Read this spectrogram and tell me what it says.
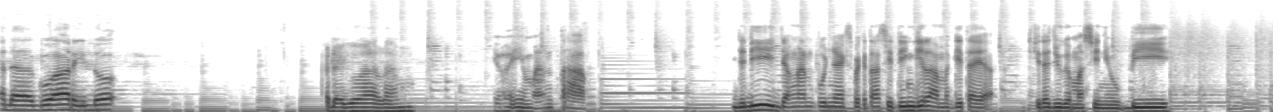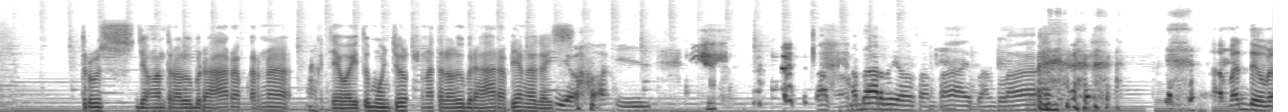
Ada gua Rido. Ada gua Alam. Yoi mantap. Jadi jangan punya ekspektasi tinggi lah sama kita ya. Kita juga masih newbie. Terus jangan terlalu berharap karena kecewa itu muncul karena terlalu berharap ya nggak guys? Yo, Sabar yo, santai, pelan-pelan. Apa tuh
